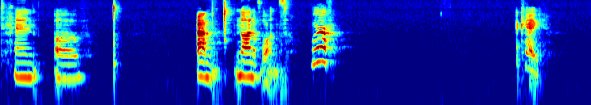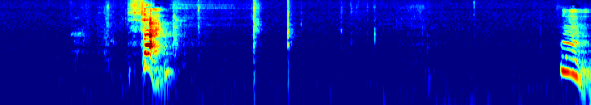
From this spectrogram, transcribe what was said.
Ten of, um, Nine of Wands. Okay. So, Hmm.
